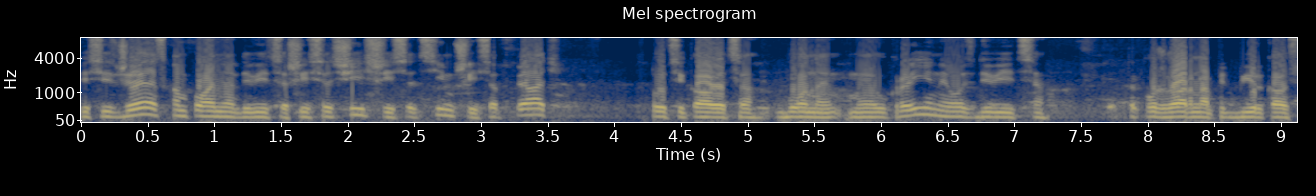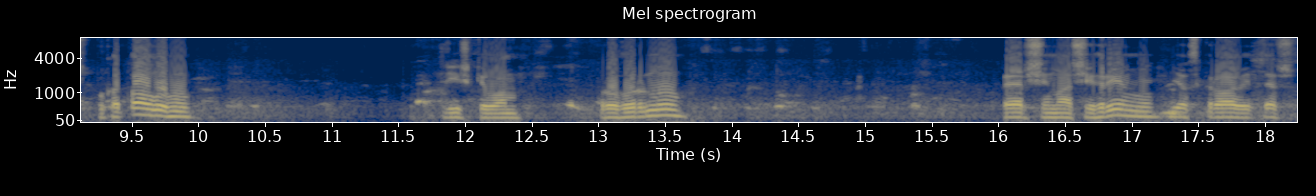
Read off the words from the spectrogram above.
PCGS компанія, дивіться, 66, 67, 65. Хто цікавиться бонами України, ось дивіться. Також гарна підбірка ось по каталогу. Трішки вам прогорну. Перші наші гривні яскраві теж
